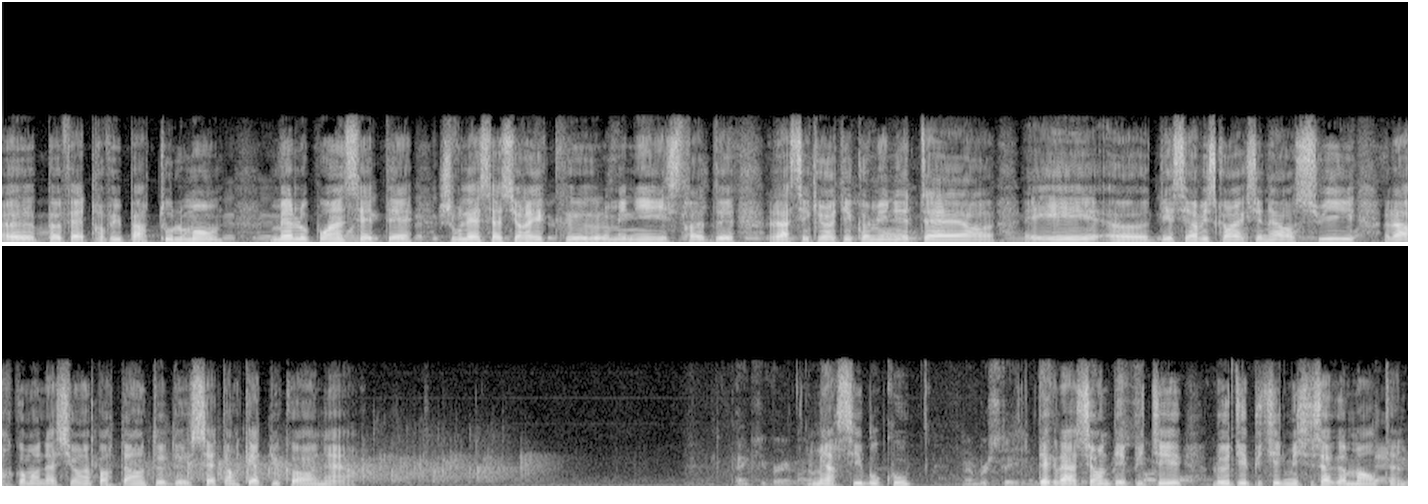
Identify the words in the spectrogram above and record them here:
euh, peuvent être vus par tout le monde. Mais le point, c'était, je voulais s'assurer que le ministre de la Sécurité communautaire et euh, des services correctionnels suit la recommandation importante de cette enquête du coroner. Merci beaucoup. Déclaration de député, le député de Mississauga-Malton.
